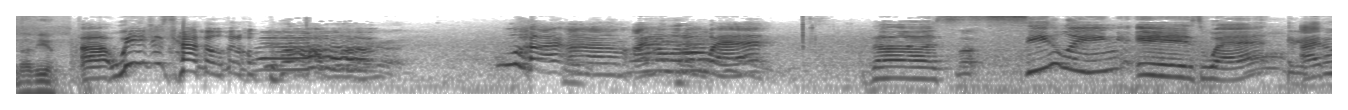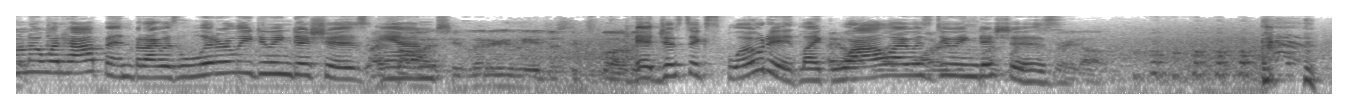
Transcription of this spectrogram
Love you. Uh, we just had a little problem. What? Um, I'm a little wet. The ceiling is wet. I don't know what happened, but I was literally doing dishes I and saw it. It literally just exploded. it just exploded like And while like, I was doing dishes. straight up.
